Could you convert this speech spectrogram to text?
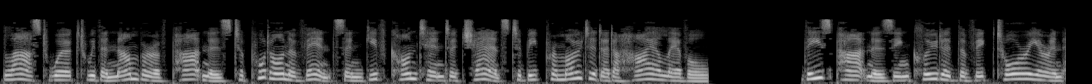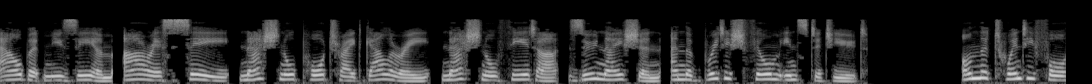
Blast worked with a number of partners to put on events and give content a chance to be promoted at a higher level. These partners included the Victoria and Albert Museum, RSC, National Portrait Gallery, National Theatre, Zoo Nation, and the British Film Institute. On 24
